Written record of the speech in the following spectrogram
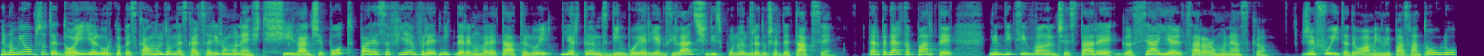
În 1802, el urcă pe scaunul domnesc al țării românești și, la început, pare să fie vrednic de renumele tatălui, iertând din boierii exilați și dispunând reduceri de taxe. Dar, pe de altă parte, gândiți-vă în ce stare găsea el țara românească. Jefuită de oamenii lui Pasvantoulu,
